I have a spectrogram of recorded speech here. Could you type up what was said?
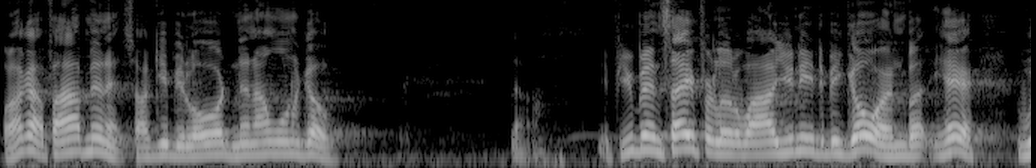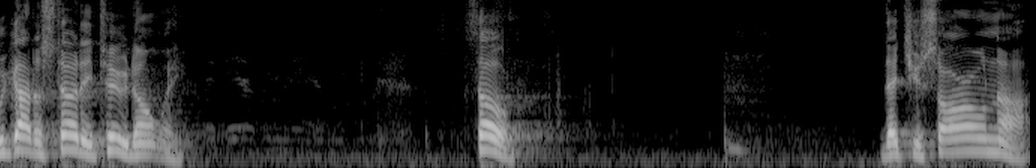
Well, I got five minutes. I'll give you, Lord, and then I want to go. Now, if you've been saved for a little while, you need to be going, but here, we got to study too, don't we? So, that you sorrow not.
